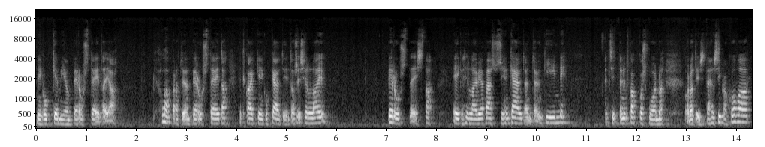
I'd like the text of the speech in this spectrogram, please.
niin kuin kemian perusteita ja labratyön perusteita, että kaikki niin kuin käytiin tosi perusteista, eikä sillä vielä päässyt siihen käytäntöön kiinni. Et sitten nyt kakkosvuonna odotin sitä ihan sikakovaa.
